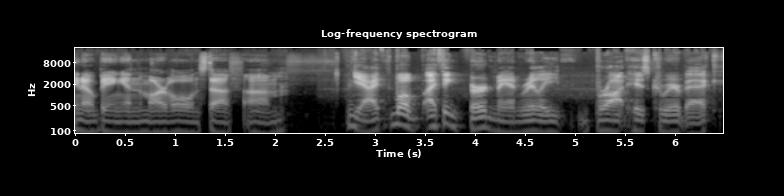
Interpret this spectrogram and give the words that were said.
you know being in the Marvel and stuff. Um, Yeah, I, well, I think Birdman really brought his career back.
